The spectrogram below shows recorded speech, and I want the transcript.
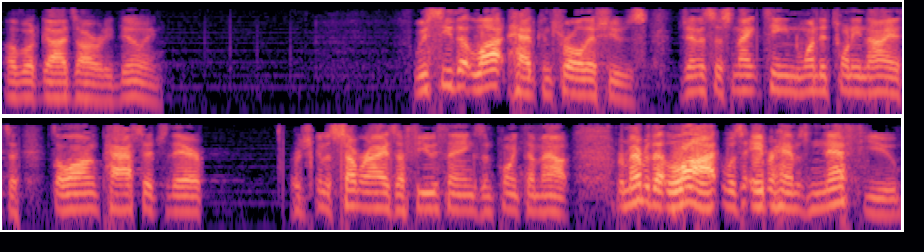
of what God's already doing. We see that Lot had control issues. Genesis 19, 1 to 29, it's a, it's a long passage there. We're just going to summarize a few things and point them out. Remember that Lot was Abraham's nephew.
